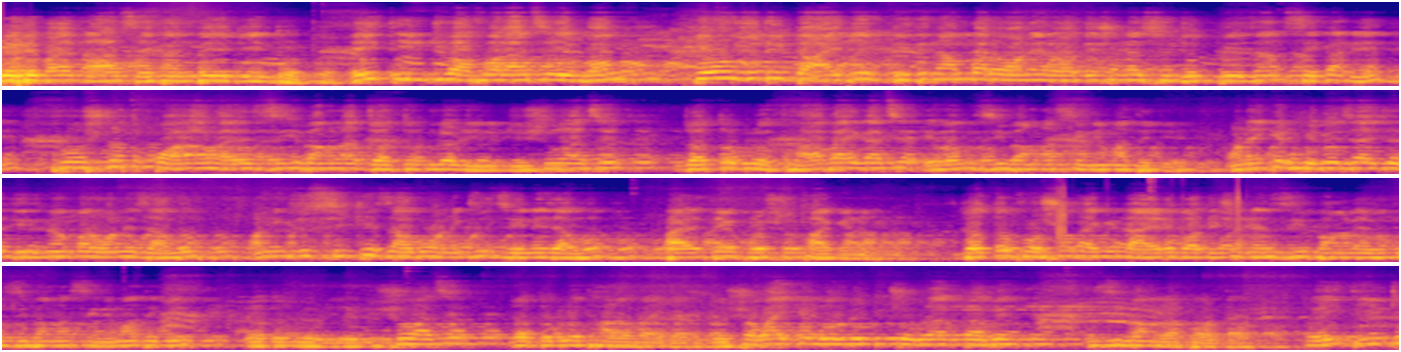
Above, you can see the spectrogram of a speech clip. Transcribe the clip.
পেতে পারে, তার সেখান থেকে কিন্তু এই তিনটি অফার আছে এবং কেউ যদি ডাইরেক্ট দিদি নাম্বার ওয়ানের অডিশনের সুযোগ পেয়ে যান, সেখানে প্রশ্ন তো করা হয়, জি বাংলার যতগুলো রিয়েলিটি শো আছে, যতগুলো ধারাবাহিক আছে এবং জি বাংলা সিনেমা থেকে। অনেকে ভেবে যায় যে দিদি নাম্বার ওয়ানে যাব, অনেক কিছু শিখে যাব, অনেক কিছু জেনে যাব, বাইরে থেকে প্রশ্ন থাকে না। যত প্রশ্ন থাকে ডাইরেক্ট অডিশনে জি বাংলা এবং জি বাংলা সিনেমা থেকে যতগুলো রিয়েলিটি শো আছে, যতগুলো ধারাবাহিক আছে। তো সবাইকে বলবে, একটু চোখ রাখতে হবে জি বাংলা পর্দায়। তো এই তিনটে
